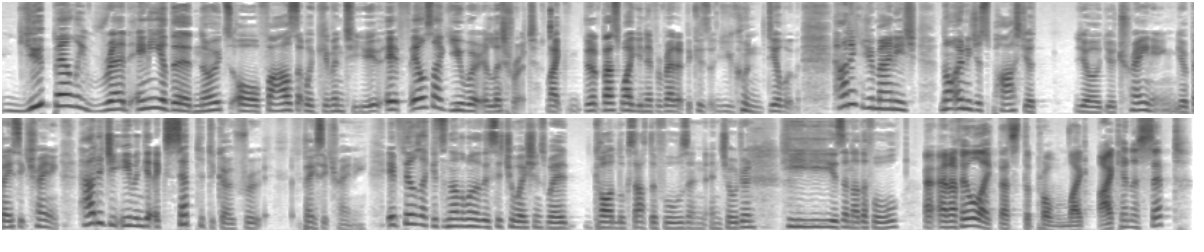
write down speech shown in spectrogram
you barely read any of the notes or files that were given to you. It feels like you were illiterate. Like th- that's why you never read it because you couldn't deal with it. How did you manage not only just pass your your your training, your basic training? How did you even get accepted to go through basic training? It feels like it's another one of those situations where God looks after fools and, and children. He is another fool. And I feel like that's the problem. Like, I can accept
